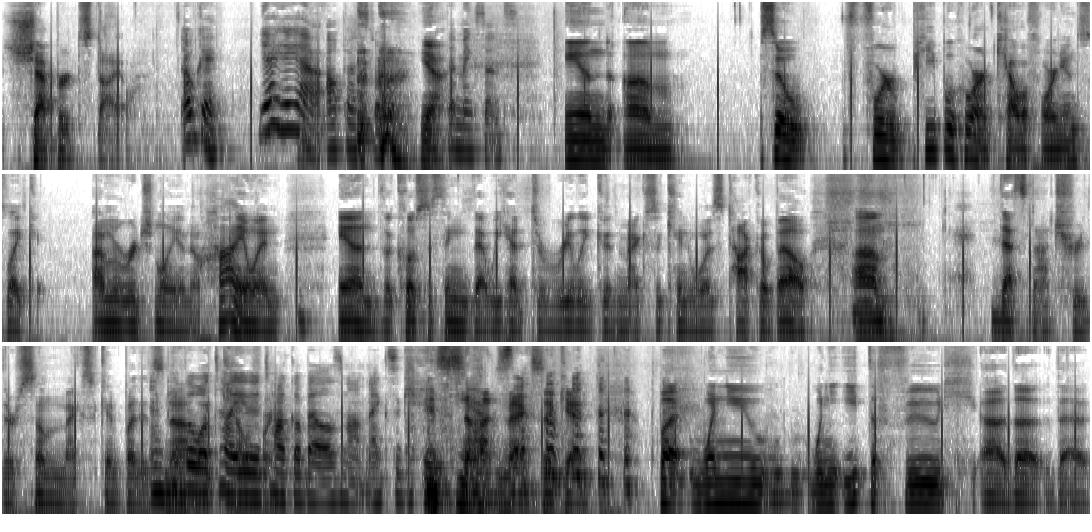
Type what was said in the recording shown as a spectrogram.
shepherd style. Okay. Yeah, yeah, yeah. Al Pastor. Yeah. That makes sense. And um, so for people who aren't Californians, like I'm originally an Ohioan, and the closest thing that we had to really good Mexican was Taco Bell. Um, that's not true. There's some Mexican, but it's And not. people will like tell you Taco Bell is not Mexican. It's too, not so- Mexican, but when you when you eat the food, uh, the the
